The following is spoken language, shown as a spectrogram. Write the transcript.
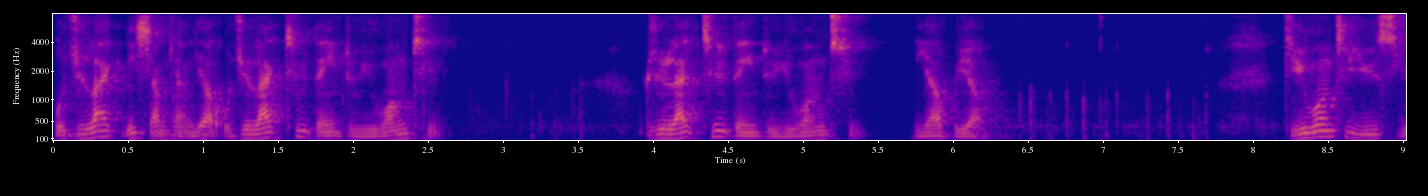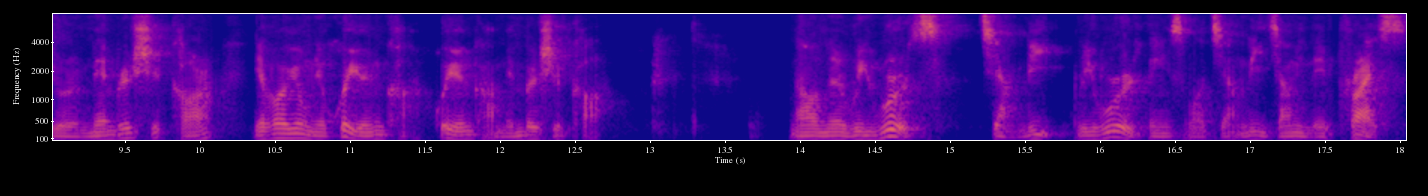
Would you like 你想不想要？Would you like to 等于 Do you want to? Would you like to 等于 Do you want to? 你要不要？Do you want to use your membership card？你要不要用你的会员卡？会员卡 membership card。然后呢，rewards 奖励，reward 等于什么？奖励，奖励的 price。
